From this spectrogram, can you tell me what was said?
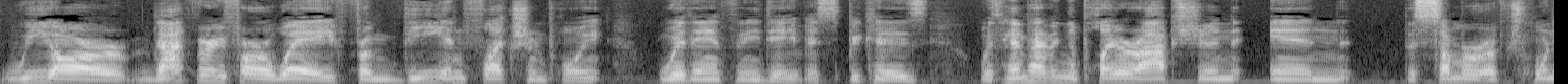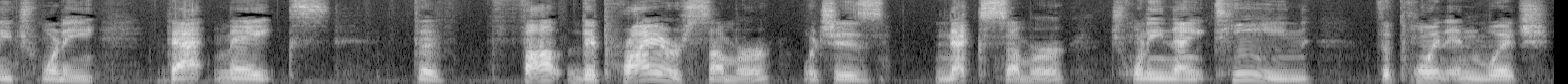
we are not very far away from the inflection point with Anthony Davis. Because with him having a player option in the summer of 2020, that makes the the prior summer, which is next summer, 2019, the point in which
